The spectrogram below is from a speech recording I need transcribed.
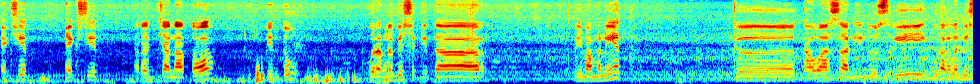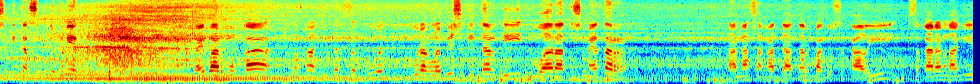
exit exit rencana tol pintu kurang lebih sekitar 5 menit ke kawasan industri kurang lebih sekitar 10 menit. Lebar muka lokasi tersebut kurang lebih sekitar di 200 meter tanah sangat datar bagus sekali. Sekarang lagi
